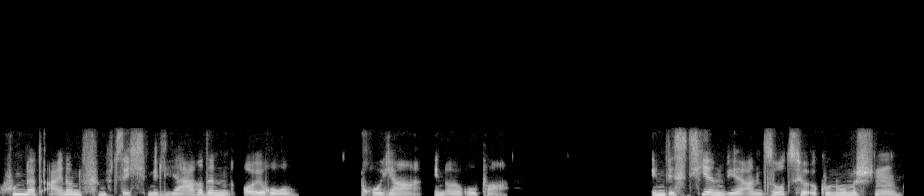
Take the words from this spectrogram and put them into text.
151 Milliarden Euro pro Jahr in Europa investieren wir an sozioökonomischen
